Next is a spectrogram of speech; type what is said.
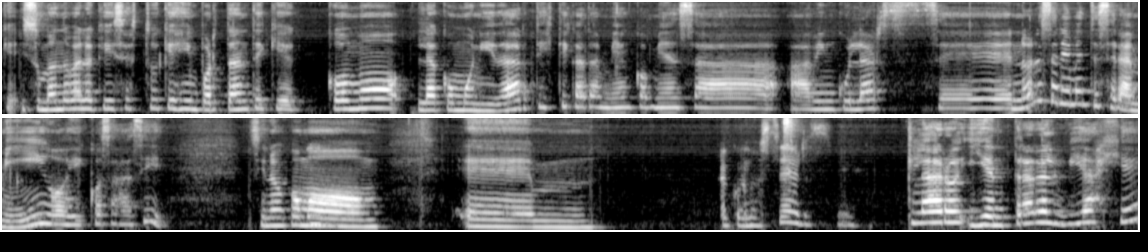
que, sumándome a lo que dices tú, que es importante que cómo la comunidad artística también comienza a vincularse, no necesariamente ser amigos y cosas así, sino como... Em, a conocerse. Claro, y entrar al viaje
